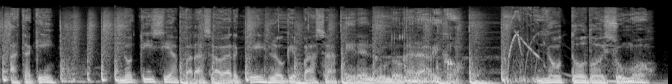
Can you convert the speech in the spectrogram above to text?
Hasta aquí, noticias para saber qué es lo que pasa en el mundo canábico. No todo es humo.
